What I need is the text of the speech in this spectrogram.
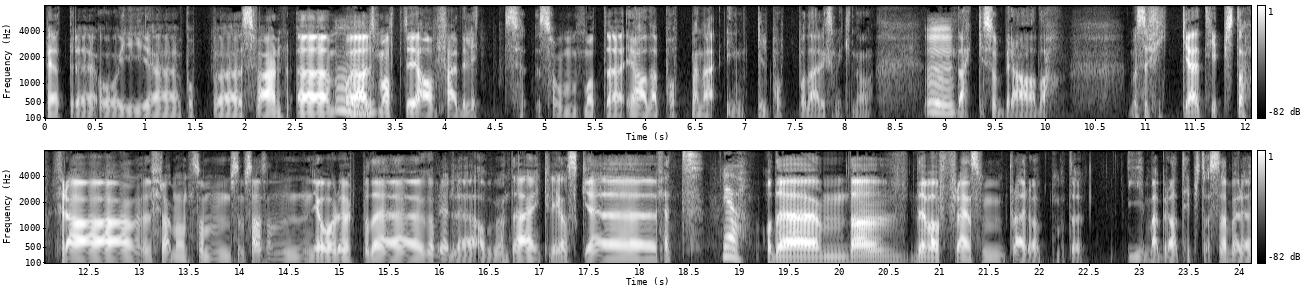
P3 og i uh, popsfæren. Um, Og jeg har Mm. liksom alltid avfeid det litt som på en måte Ja, det er pop, men det er enkel pop, og det er liksom ikke noe Mm. Det er ikke så bra, da. Men så fikk jeg et tips da fra, fra noen som, som sa sånn Jo, har du hørt på det Gabrielle-albumet? Det er egentlig ganske fett. Ja. Og det, da, det var fra en som pleier å på en måte, gi meg bra tips, da. Så det er bare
